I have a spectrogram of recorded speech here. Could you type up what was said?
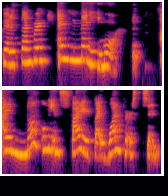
Greta Thunberg, and many more. I am not only inspired by one person,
